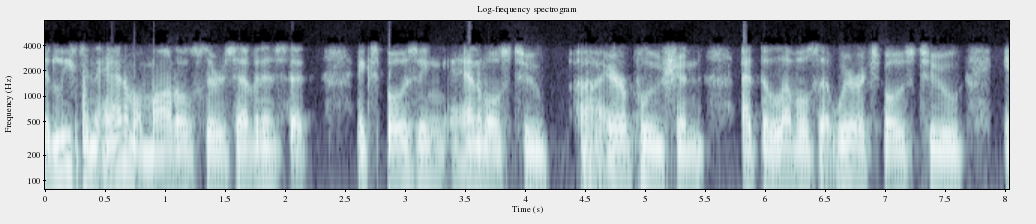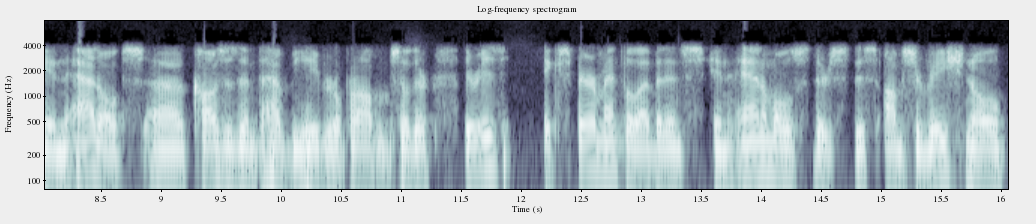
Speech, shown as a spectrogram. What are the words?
at least in animal models, there's evidence that exposing animals to uh, air pollution at the levels that we're exposed to in adults uh, causes them to have behavioral problems. So there there is experimental evidence in animals. There's this observational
